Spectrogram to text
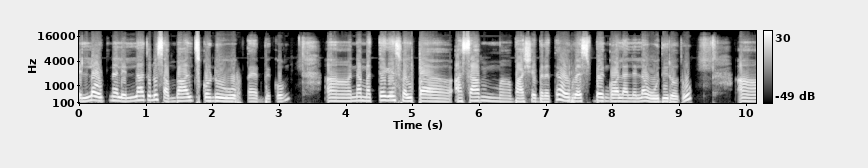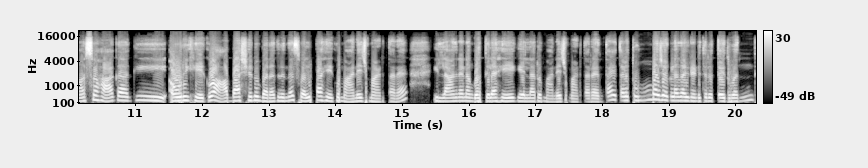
ಎಲ್ಲ ಒಟ್ಟಿನಲ್ಲಿ ಎಲ್ಲದನ್ನು ಸಂಭಾಳಿಸ್ಕೊಂಡು ಹೋಗ್ತಾ ಇರ್ಬೇಕು. ನಮ್ಮ ಅತ್ತೆಗೆ ಸ್ವಲ್ಪ ಅಸ್ಸಾಂ ಭಾಷೆ ಬರುತ್ತೆ. ಅವ್ರು ವೆಸ್ಟ್ ಬೆಂಗಾಲ್ ಅಲ್ಲೆಲ್ಲ ಓದಿರೋದು ಸೊ ಹಾಗಾಗಿ ಅವ್ರಿಗೆ ಹೇಗೋ ಆ ಭಾಷೆನೂ ಬರೋದ್ರಿಂದ ಸ್ವಲ್ಪ ಹೇಗೋ ಮ್ಯಾನೇಜ್ ಮಾಡ್ತಾರೆ. ಇಲ್ಲ ಅಂದ್ರೆ ನಂಗೆ ಗೊತ್ತಿಲ್ಲ ಹೇಗೆ ಎಲ್ಲರೂ ಮ್ಯಾನೇಜ್ ಮಾಡ್ತಾರೆ ಅಂತ. ಈ ತರ ತುಂಬಾ ಜಗಳಗಳು ನಡೀತಿರುತ್ತೆ. ಇದು ಒಂದ್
